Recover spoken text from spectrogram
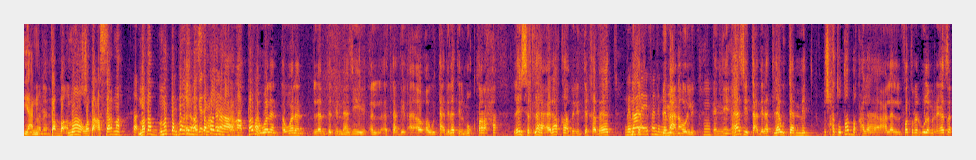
يعني أنا- طبقناه وتعثرنا؟ طيب. ما طب ما تطبقش اديني المجال. أصلا عشان. أعطله. اولا اولا لم تتم هذه التعديل أو, أو التعديلات المقترحة. ليست لها علاقة بالانتخابات. بمعنى إيه يا فندم؟ بمعنى أقول لك إن هذه التعديلات لو تمت مش هتطبق على على الفترة الأولى من الرئاسة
